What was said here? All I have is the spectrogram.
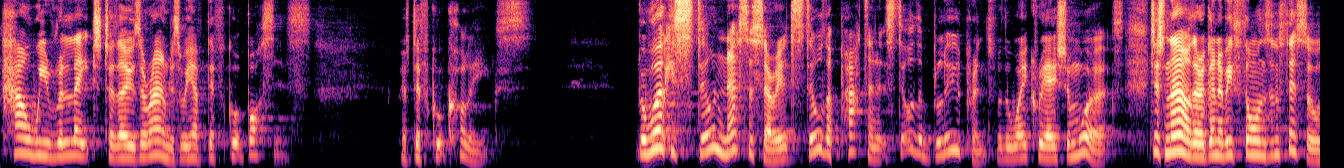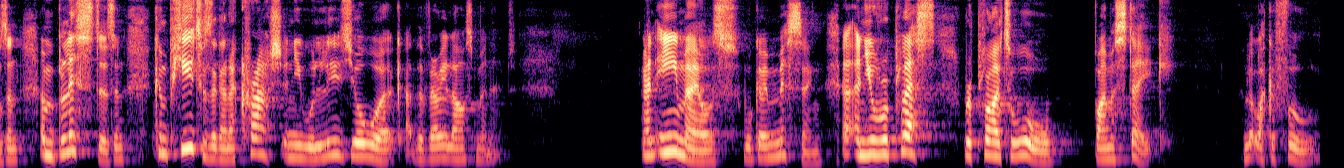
How we relate to those around us. We have difficult bosses, we have difficult colleagues. The work is still necessary. It's still the pattern. It's still the blueprint for the way creation works. Just now, there are going to be thorns and thistles and, and blisters, and computers are going to crash, and you will lose your work at the very last minute. And emails will go missing, and you'll replace reply to all by mistake and look like a fool.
